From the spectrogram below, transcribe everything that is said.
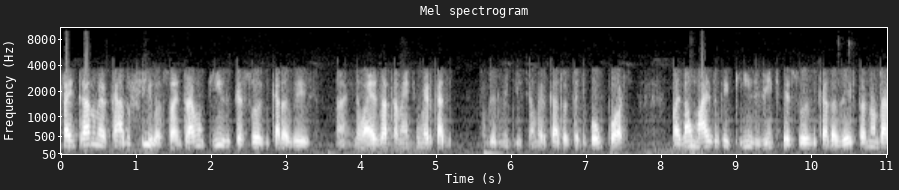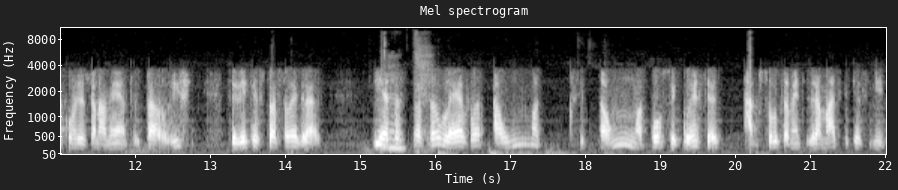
Para entrar no mercado, fila, só entravam 15 pessoas de cada vez. Né? Não é exatamente um mercadinho, como ele me disse, é um mercado até de bom porte mas não mais do que 15, 20 pessoas de cada vez para não dar congestionamento e tal. Enfim, você vê que a situação é grave. E essa é. situação leva a uma, a uma consequência absolutamente dramática, que é a seguinte,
